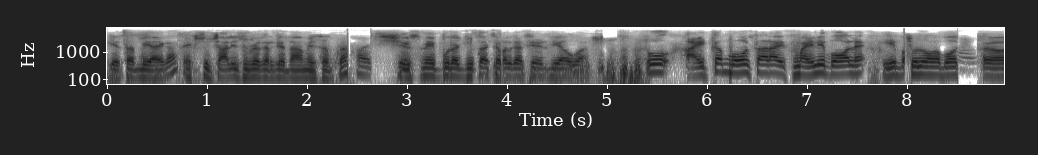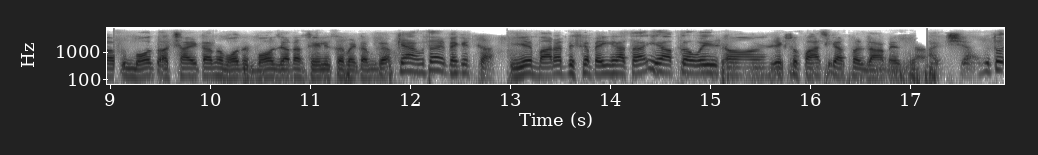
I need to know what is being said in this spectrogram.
ये सब भी आएगा एक सौ चालीस रूपए करके दाम है सबका अच्छा इसमें पूरा जूता चप्पल का सेट दिया हुआ है तो आइटम बहुत सारा स्माइली बॉल है ये बच्चों लोगों का बहुत अ, बहुत अच्छा आइटम है बहुत बहुत ज्यादा सेल इस सब आइटम का क्या होता है पैकेट का ये बारह पीस का पैकिंग आता है ये आपका वही एक सौ पाँच के आसपास दाम है इसका अच्छा तो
